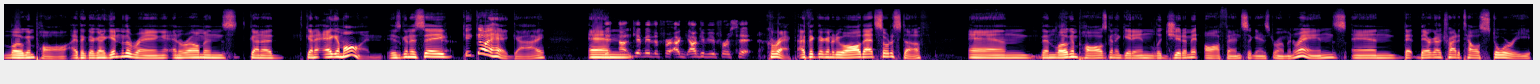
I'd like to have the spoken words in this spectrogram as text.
Logan Paul. I think they're going to get into the ring, and Roman's gonna gonna egg him on. Is going to say, "G- "Go ahead, guy," and Uh, give me the. I'll, I'll give you first hit. correct. I think they're going to do all that sort of stuff, and then Logan Paul is going to get in legitimate offense against Roman Reigns, and that they're going to try to tell a story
